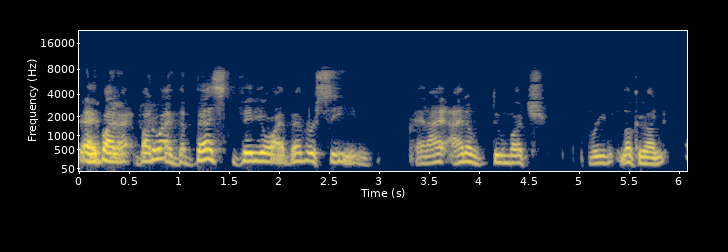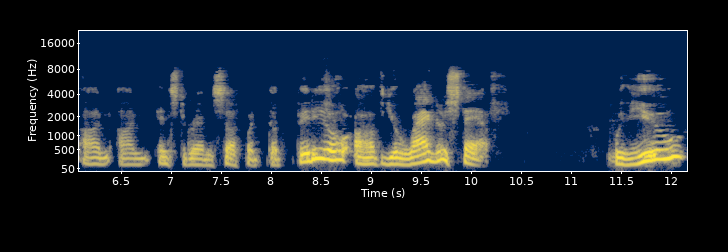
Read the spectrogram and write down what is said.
Hey, by the, by the way, the best video I've ever seen, and I, I don't do much re- looking on, on on Instagram and stuff, but the video of your Wagner staff with mm. you,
